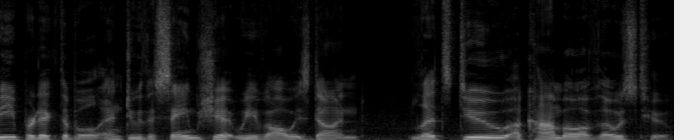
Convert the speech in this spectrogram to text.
be predictable and do the same shit we've always done, let's do a combo of those two.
